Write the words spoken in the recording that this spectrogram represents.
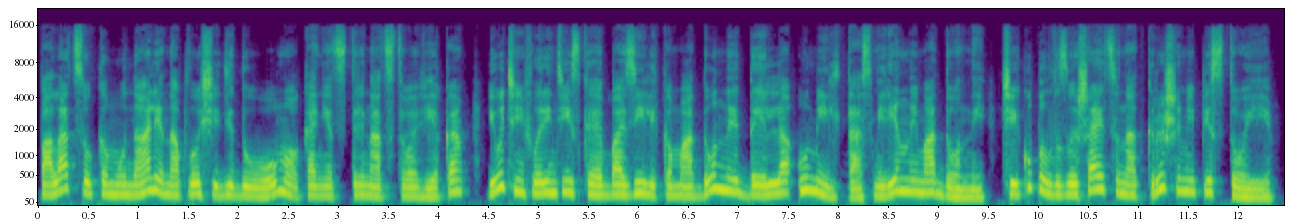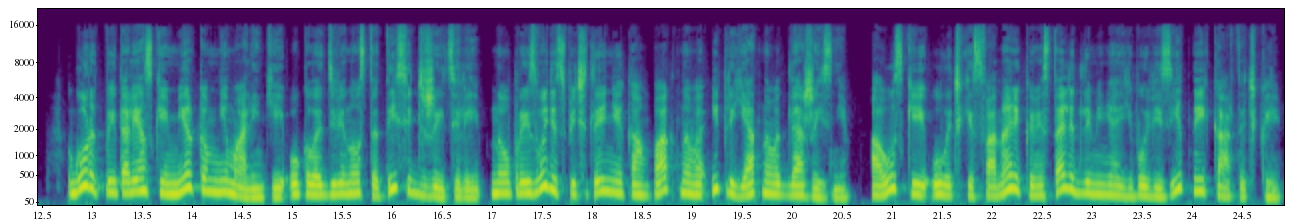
Палаццо Коммунале на площади Дуомо, конец XIII века, и очень флорентийская базилика Мадонны Делла Умильта, смиренной Мадонной, чей купол возвышается над крышами Пистои. Город по итальянским меркам не маленький, около 90 тысяч жителей, но производит впечатление компактного и приятного для жизни. А узкие улочки с фонариками стали для меня его визитной карточкой.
